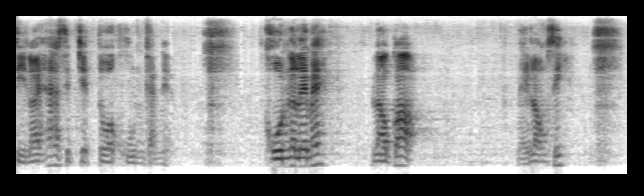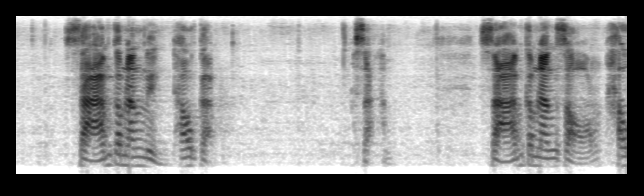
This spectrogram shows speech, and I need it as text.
สี่ร้อยห้าสิบเจ็ดตัวคูณกันเนี่ย คูณกันเลยไหม เราก็ ไหนลองสิสามกำลังหนึ่งเท่ากับสามสามกำลังสองเท่า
